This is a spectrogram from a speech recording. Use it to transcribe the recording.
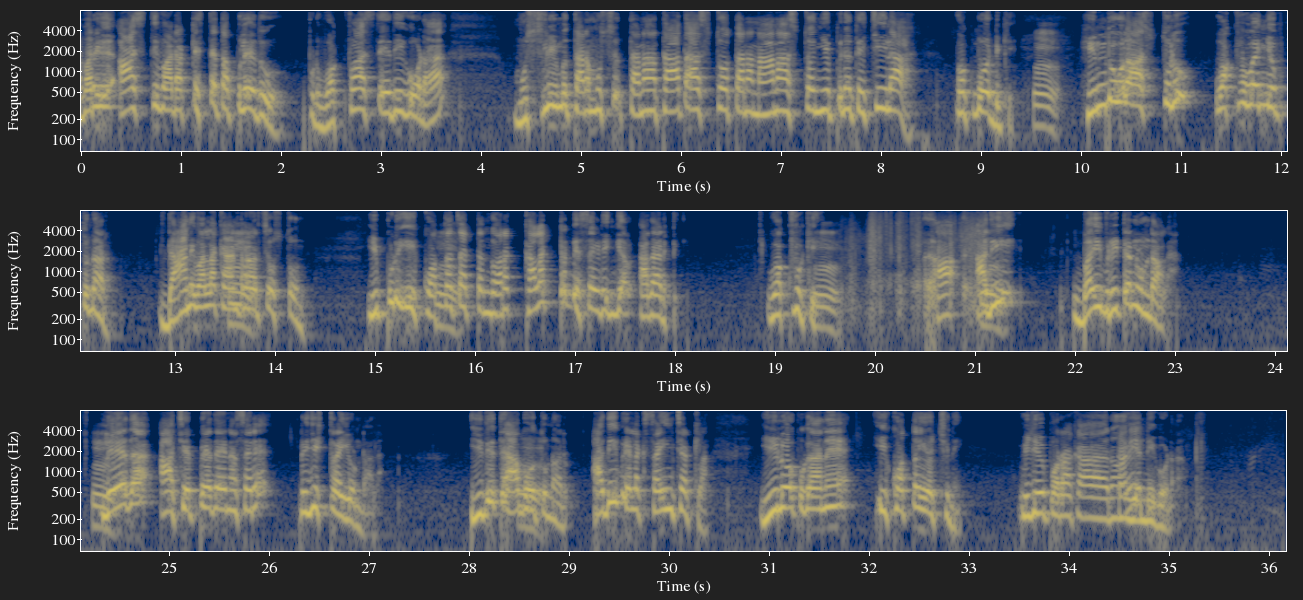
ఎవరి ఆస్తి వాడు అట్లిస్తే తప్పులేదు. ఇప్పుడు వక్ఫ్ ఆస్తి ఏది కూడా ముస్లిం తన ముస్ తన తాత ఆస్తితో తన నాన్న ఆస్తితో అని చెప్పిన తెచ్చిలా వక్ఫ్ బోర్డుకి. ఉమ్, హిందువుల ఆస్తులు వక్ఫ్ అని చెప్తున్నారు. దానివల్ల కాంట్రవర్సీ వస్తుంది. ఇప్పుడు ఈ కొత్త చట్టం ద్వారా కలెక్టర్ డిసైడింగ్ అథారిటీ వక్ఫ్కి. అది బై రిటర్న్ ఉండాలి? లేదా ఆ చెప్పేదైనా సరే రిజిస్టర్ అయి ఉండాలి? ఇది తేబోతున్నారు. అది వీళ్ళకి సహించట్ల. ఈ లోపుగానే ఈ కొత్తవి వచ్చినాయి. విజయపుర కాను ఇవన్నీ కూడా.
